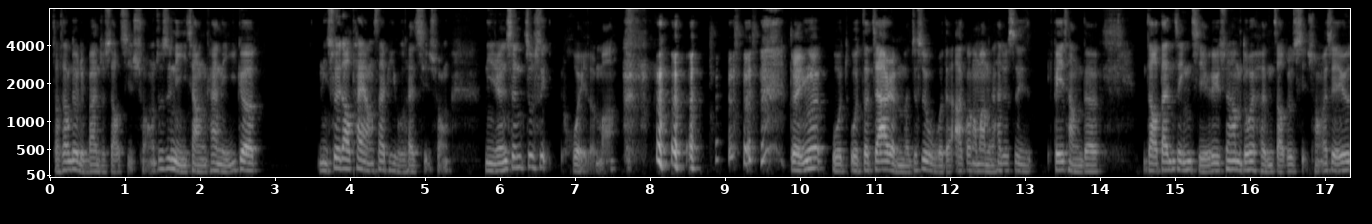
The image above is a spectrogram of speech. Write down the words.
早上六点半就是要起床。就是你想看，你一个你睡到太阳晒屁股才起床，你人生就是毁了吗？对，因为我我的家人们，就是我的阿公阿妈们，他就是非常的你知道殚精竭虑，所以他们都会很早就起床，而且又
